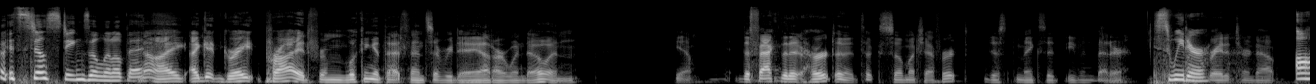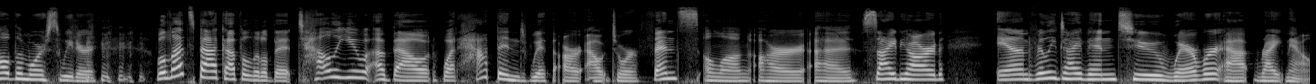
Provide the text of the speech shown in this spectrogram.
it still stings a little bit. No, I, I get great pride from looking at that fence every day out our window and yeah. The fact that it hurt and it took so much effort just makes it even better. Sweeter. How great it turned out. All the more sweeter. well, let's back up a little bit. Tell you about what happened with our outdoor fence along our uh, side yard and really dive into where we're at right now.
